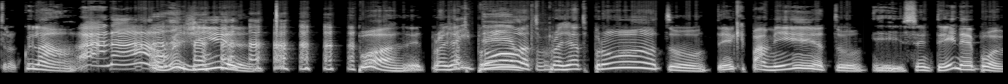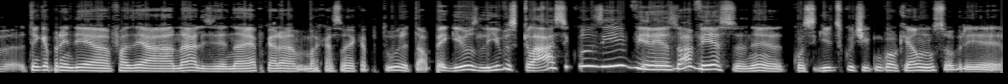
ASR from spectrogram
tranquilão. Ah, não, imagina! Pô, projeto Tem pronto, tempo. projeto pronto, tem equipamento. E sentei, né, pô, eu tenho que aprender a fazer a análise, na época era marcação e captura e tal. Peguei os livros clássicos e virei do avesso, né? Consegui discutir com qualquer um sobre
